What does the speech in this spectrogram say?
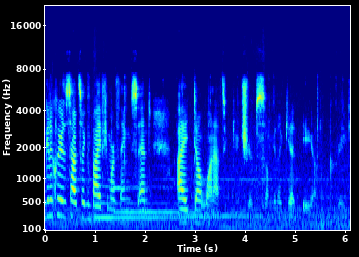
gonna clear this out so I can buy a few more things, and I don't want to have to do trips, so I'm gonna get a upgrade.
